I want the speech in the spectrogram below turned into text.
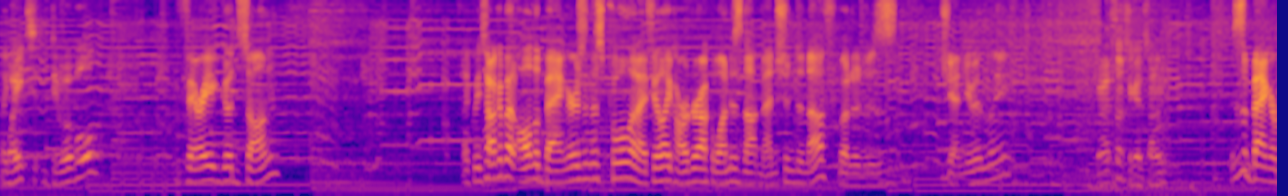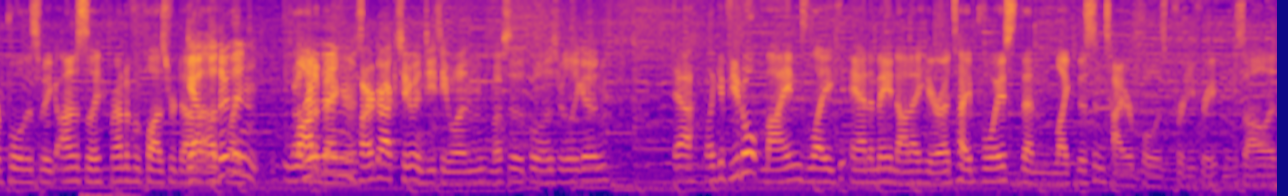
Like, White doable? very good song. Like, we talk about all the bangers in this pool, and I feel like Hard Rock 1 is not mentioned enough, but it is genuinely. Yeah, that's such a good song. This is a banger pool this week, honestly. Round of applause for Dada. yeah, other Like, than a lot of than bangers. Hard Rock Two and DT One, most of the pool is really good. Yeah, like if you don't mind like anime Nanahira type voice, then like this entire pool is pretty freaking solid.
